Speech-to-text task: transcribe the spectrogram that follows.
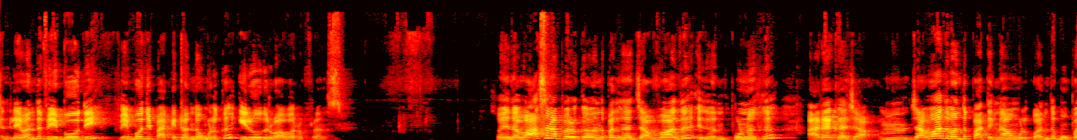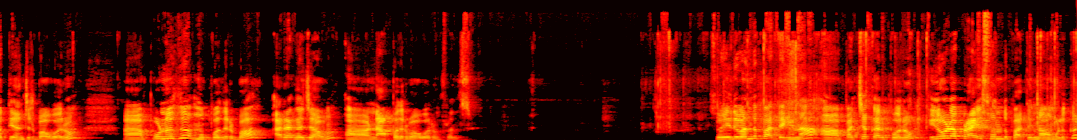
இதுலேயே வந்து விபூதி. விபூதி பாக்கெட் வந்து உங்களுக்கு இருபது ரூபா வரும் ஃப்ரெண்ட்ஸ் ஸோ இந்த வாசனை பொருட்கள் வந்து பார்த்திங்கன்னா ஜவ்வாது இது வந்து புணுகு அரகஜா. ஜவ்வாது வந்து பார்த்திங்கன்னா உங்களுக்கு வந்து முப்பத்தி அஞ்சு ரூபா வரும். புணுகு முப்பது ரூபா அரகஜாவும் நாற்பது ரூபா வரும் ஃப்ரெண்ட்ஸ் ஸோ இது வந்து பார்த்தீங்கன்னா ஆ, பச்சை கற்பூரம். இதோட ப்ரைஸ் வந்து பார்த்தீங்கன்னா உங்களுக்கு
